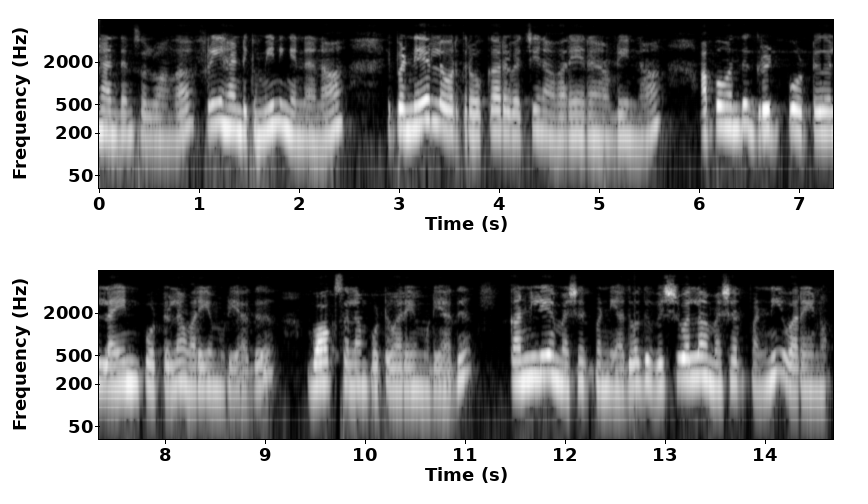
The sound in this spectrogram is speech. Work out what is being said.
ஹேண்டுன்னு சொல்லுவாங்க. ஃப்ரீ ஹேண்டுக்கு மீனிங் என்னென்னா இப்போ நேரில் ஒருத்தர் உட்கார வச்சு நான் வரைகிறேன் அப்படின்னா அப்போ வந்து கிரிட் போட்டு லைன் போட்டுலாம் வரைய முடியாது. பாக்ஸ் எல்லாம் போட்டு வரைய முடியாது. கண்லேயே மெஷர் பண்ணி அதாவது விஷுவலாக மெஷர் பண்ணி வரையணும்.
